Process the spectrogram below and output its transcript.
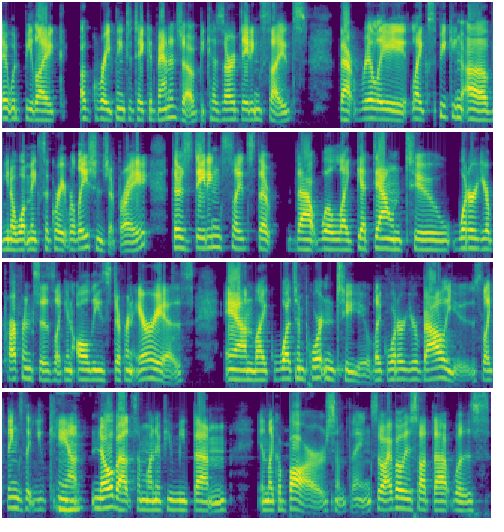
it would be like a great thing to take advantage of because there are dating sites that really like speaking of you know what makes a great relationship right there's dating sites that that will like get down to what are your preferences like in all these different areas and like what's important to you like what are your values like things that you can't mm-hmm. know about someone if you meet them in like a bar or something so i've always thought that was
